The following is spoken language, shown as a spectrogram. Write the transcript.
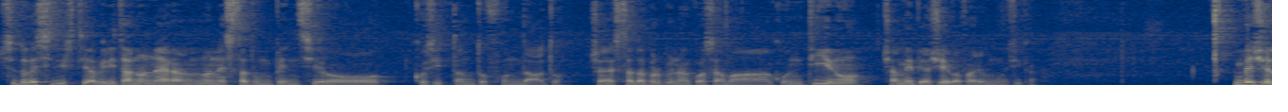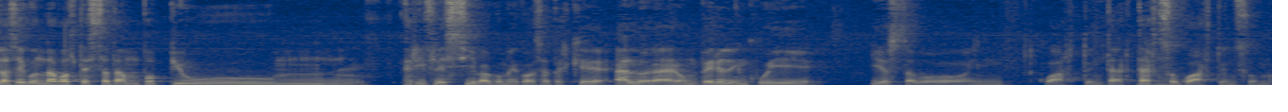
se dovessi dirti la verità non, era- non è stato un pensiero così tanto fondato, cioè è stata proprio una cosa ma continuo, cioè a me piaceva fare musica. Invece la seconda volta è stata un po' più mh, riflessiva come cosa, perché allora era un periodo in cui io stavo in quarto, in ter- terzo quarto insomma.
